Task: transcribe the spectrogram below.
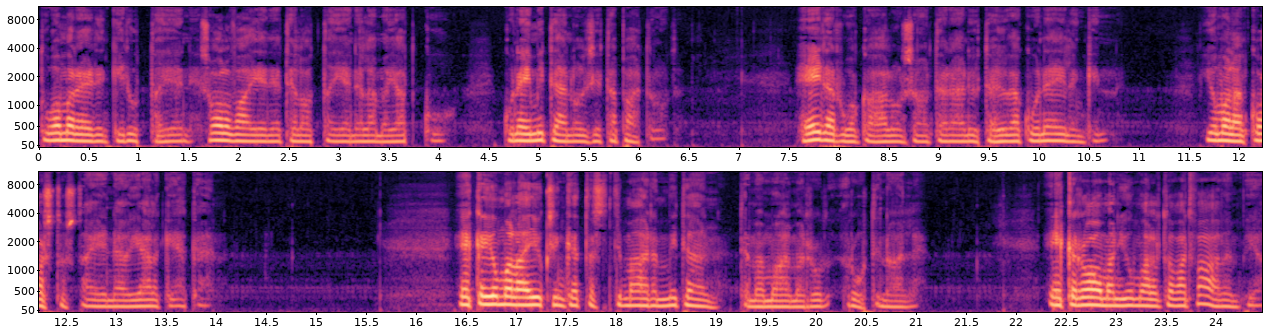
Tuomareiden, kiduttajien, solvaajien ja telottajien elämä jatkuu, kun ei mitään olisi tapahtunut. Heidän ruokahalunsa on tänään yhtä hyvä kuin eilenkin. Jumalan kostosta ei näy jälkeäkään. Ehkä Jumala ei yksinkertaisesti mahda mitään tämän maailman ruhtinaille. Ehkä Rooman jumalat ovat vahvempia.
